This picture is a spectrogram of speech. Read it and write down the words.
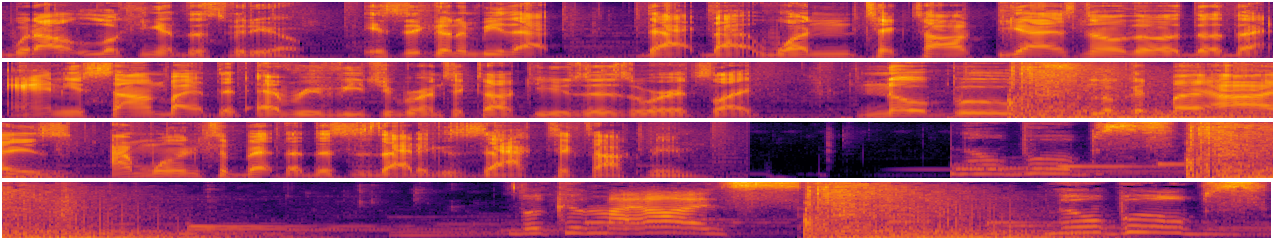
Without looking at this video, is it to be that that that one TikTok? You guys know the the, the Annie soundbite that every VTuber on TikTok uses where it's like, no boobs, look at my eyes. I'm willing to bet that this is that exact TikTok meme. No boobs. Look at my eyes. Boobs.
